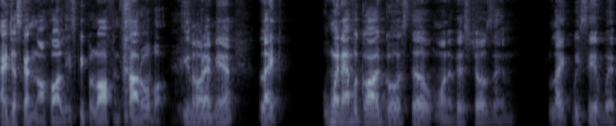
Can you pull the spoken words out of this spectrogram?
I just can knock all these people off and start over you know what I mean like whenever God goes to one of his chosen like we see it with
